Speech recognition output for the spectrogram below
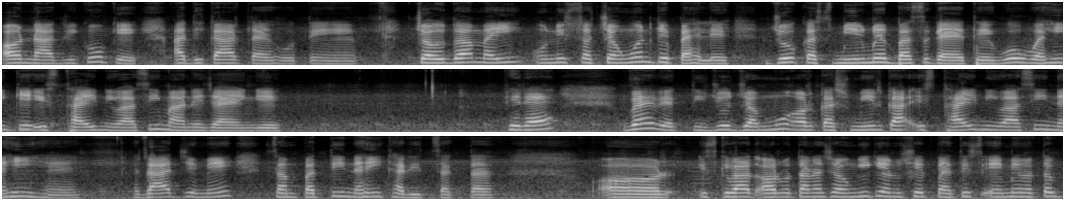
और नागरिकों के अधिकार तय होते हैं। 14 मई उन्नीस सौ चौवन के पहले जो कश्मीर में बस गए थे, वो वहीं के स्थायी निवासी माने जाएँगे। फिर है, वह व्यक्ति जो जम्मू और कश्मीर का स्थायी निवासी नहीं है, राज्य में संपत्ति नहीं खरीद सकता। और इसके बाद और बताना चाहूँगी कि अनुच्छेद 35 ए में मतलब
